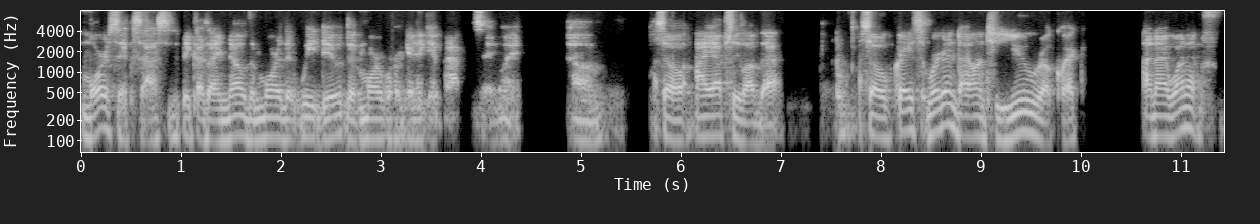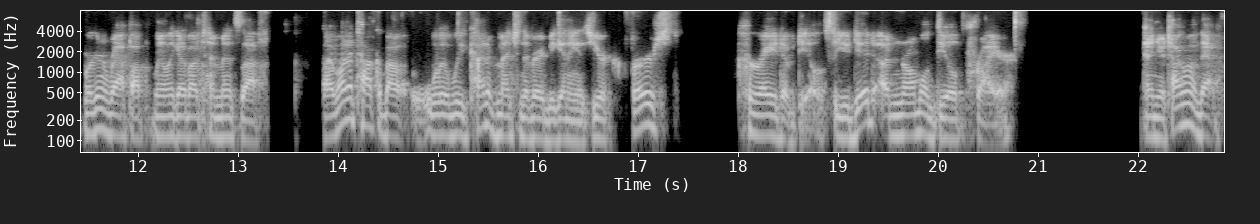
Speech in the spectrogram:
more success because I know the more that we do, the more we're going to get back the same way. Um, so I absolutely love that. So Grace, we're going to dial into you real quick. And I want to, we're going to wrap up. We only got about 10 minutes left. I want to talk about what we kind of mentioned the very beginning is your first creative deal. So you did a normal deal prior. And you're talking about that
